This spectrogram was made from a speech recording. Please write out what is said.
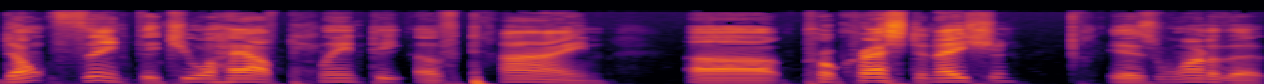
don't think that you'll have plenty of time. Uh, procrastination is one of the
